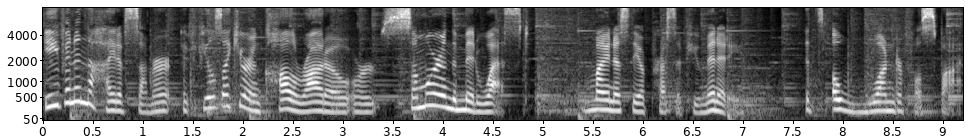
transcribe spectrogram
Even in the height of summer, it feels like you're in Colorado or somewhere in the Midwest, minus the oppressive humidity. It's a wonderful spot.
